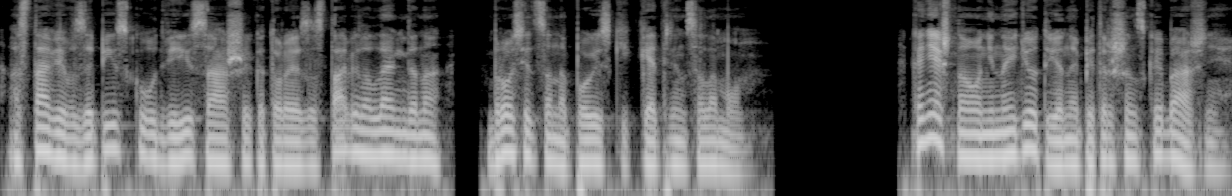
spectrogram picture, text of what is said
оставив записку у двери Саши, которая заставила Лэнгдона броситься на поиски Кэтрин Соломон. Конечно, он не найдет ее на Петершинской башне.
